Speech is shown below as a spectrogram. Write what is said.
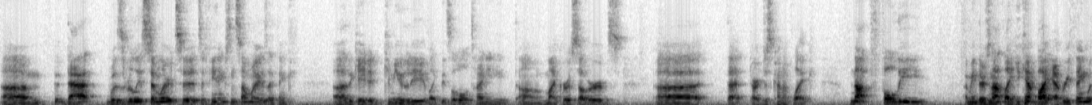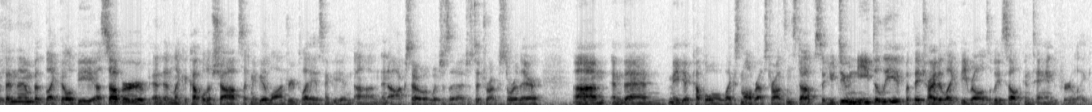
Um, that was really similar to, to Phoenix in some ways. I think uh, the gated community, like these little tiny um, micro suburbs uh, that are just kind of like not fully I mean, there's not like you can't buy everything within them, but like there'll be a suburb and then like a couple of shops, like maybe a laundry place, maybe an, um, an OXXO, which is a, just a drugstore there, um, and then maybe a couple like small restaurants and stuff. So you do need to leave, but they try to like be relatively self-contained for like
